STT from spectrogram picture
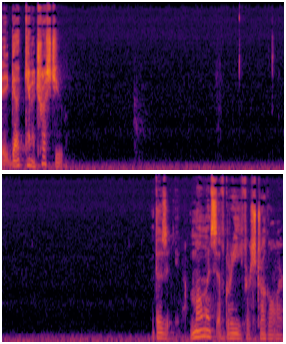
eh, God, can I trust you? Those moments of grief or struggle, or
